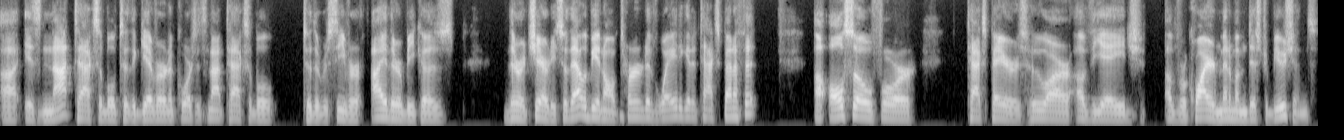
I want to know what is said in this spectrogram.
uh, is not taxable to the giver, and of course, it's not taxable to the receiver either because they're a charity. So that would be an alternative way to get a tax benefit. Uh, also, for taxpayers who are of the age of required minimum distributions,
